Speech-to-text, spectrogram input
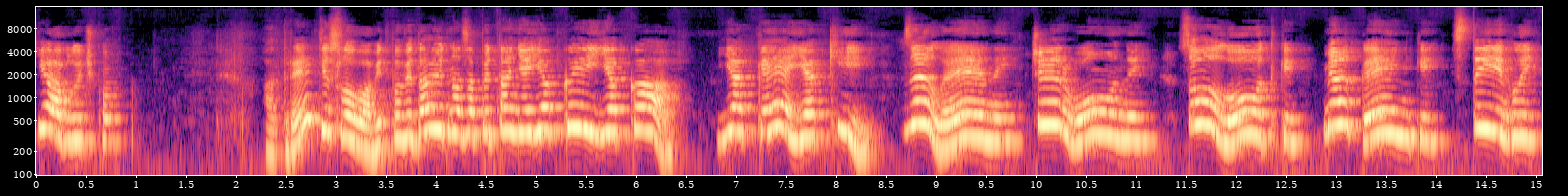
Яблучко. А треті слова відповідають на запитання який, яка, яке, які, зелений, червоний, солодкий, м'якенький, стиглий.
